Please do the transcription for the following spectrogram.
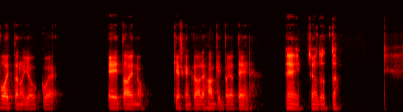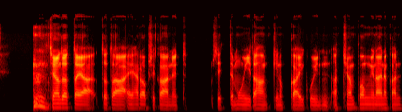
voittanut joukkue ei tainnut kesken kauden hankintoja tehdä. Ei, se on totta. Se on totta, ja tota, eihän Ropsikaan nyt sitten muita hankkinut kai kuin Achampongin ainakaan.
